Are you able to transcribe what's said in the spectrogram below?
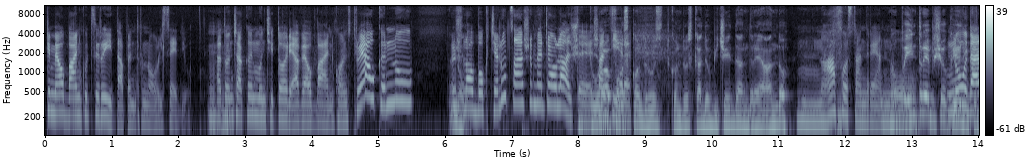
primeau bani cu țărâita pentru noul sediu. Atunci când muncitorii aveau bani, construiau, când nu, își Nu. luau bocceluța și mergeau la Și alte turul a șantiere. fost condus, condus ca de obicei de Andrei Ando. N-a fost Andreea, nu. Nu, păi întreb și eu că el Nu, e dar cu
